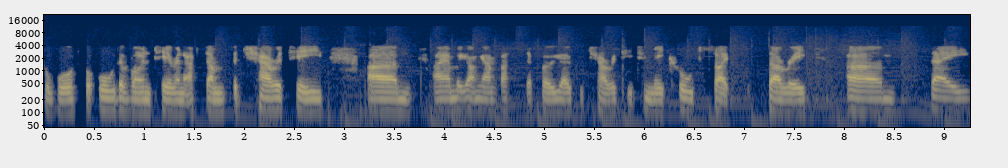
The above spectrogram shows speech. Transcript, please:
Award for all the volunteering I've done for charity. Um, I am a young ambassador for a local charity to me called Sight Surrey. Um, they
